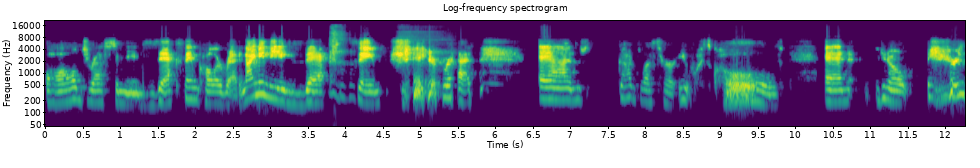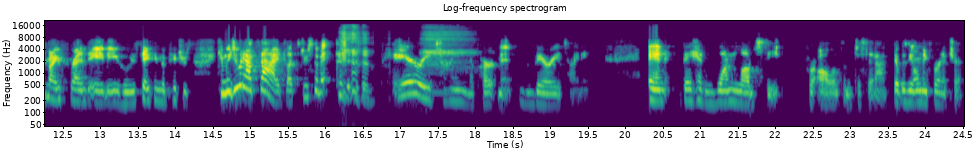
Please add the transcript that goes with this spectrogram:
all dressed in the exact same color red. And I mean the exact same shade of red. And God bless her, it was cold. And, you know, here's my friend Amy who's taking the pictures. Can we do it outside? Let's do some Because it was a very tiny apartment, very tiny. And they had one love seat for all of them to sit on. That was the only furniture.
